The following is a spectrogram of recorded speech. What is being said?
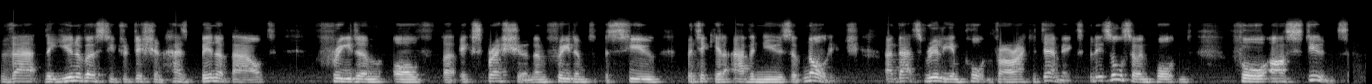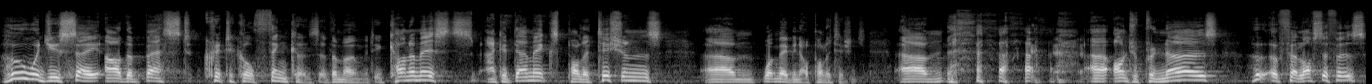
that the university tradition has been about freedom of uh, expression and freedom to pursue particular avenues of knowledge. And that's really important for our academics, but it's also important for our students. Who would you say are the best critical thinkers at the moment? Economists, academics, politicians? Um, well, maybe not politicians um, uh, entrepreneurs, who, uh, philosophers.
